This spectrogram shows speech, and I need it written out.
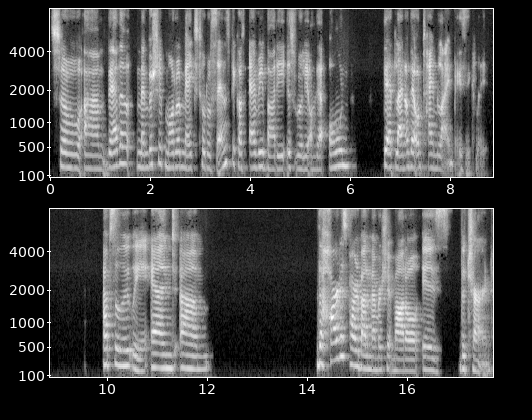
So um, there the membership model makes total sense because everybody is really on their own deadline on their own timeline basically. Absolutely. And um, the hardest part about a membership model is the churn.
